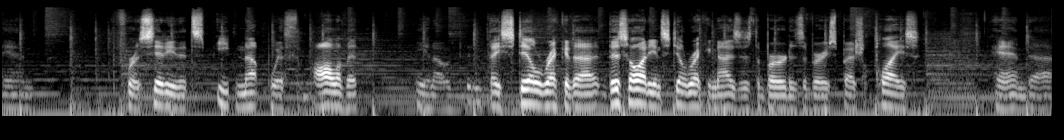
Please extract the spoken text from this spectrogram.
and for a city that's eaten up with all of it, you know, they still recognize this audience still recognizes the Byrd as a very special place, and uh,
